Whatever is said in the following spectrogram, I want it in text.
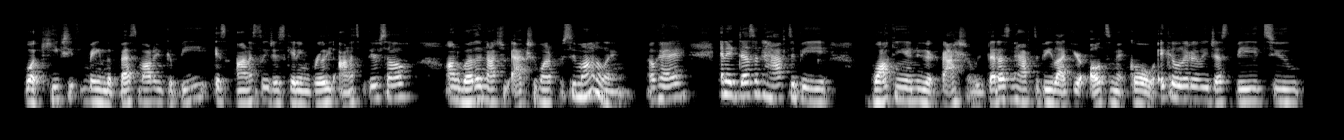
what keeps you from being the best model you could be is honestly just getting really honest with yourself on whether or not you actually want to pursue modeling. Okay. And it doesn't have to be walking in New York Fashion Week. That doesn't have to be like your ultimate goal. It could literally just be to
